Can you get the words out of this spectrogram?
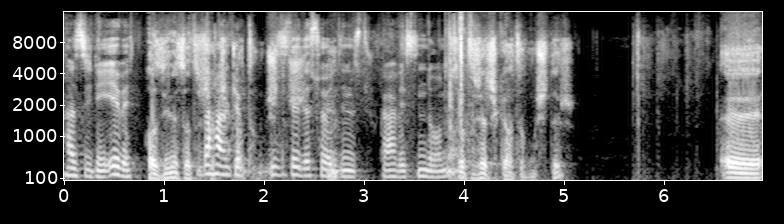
Hazineyi evet. Hazine satışa Daha önce bizde de söylediğiniz Türk kahvesinde onu. satışa çıkartılmıştır. Ee,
